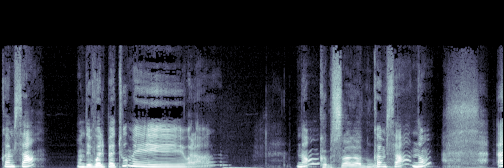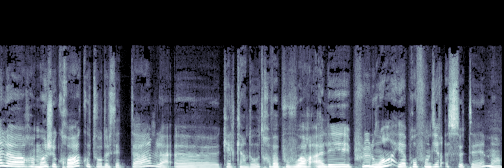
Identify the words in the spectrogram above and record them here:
comme ça? On ne dévoile pas tout, mais voilà. Non? Comme ça, là, non Comme ça, non? Alors, moi, je crois qu'autour de cette table, euh, quelqu'un d'autre va pouvoir aller plus loin et approfondir ce thème,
